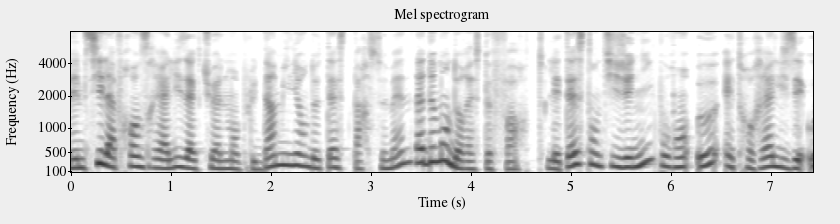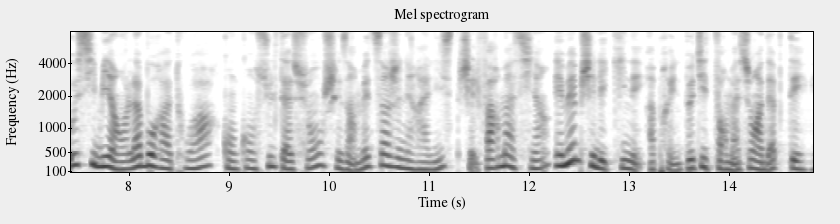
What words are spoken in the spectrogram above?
Même si la France réalise actuellement plus d'un million de tests par semaine, la demande reste forte. Les tests antigéniques pourront eux être réalisés aussi bien en laboratoire qu'en consultation chez un médecin généraliste, chez le pharmacien et même chez les kinés, après une petite formation adaptée.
